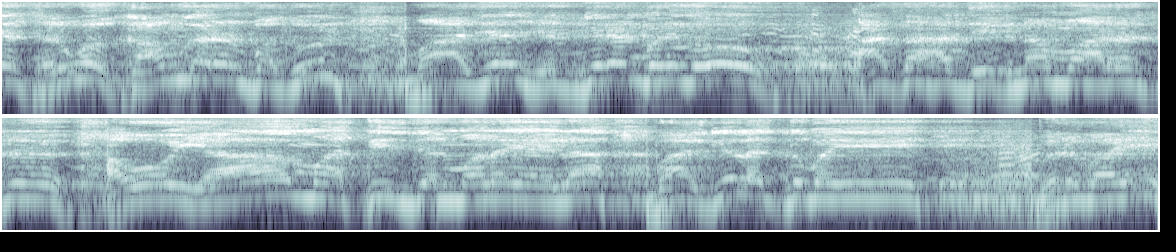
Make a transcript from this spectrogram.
पर्यंत सर्व कामगारांपासून माझ्या शेतकऱ्यांपर्यंत हो. असा हा देखना महाराष्ट्र. अहो या मातीत जन्माला यायला भाग्य लागतं बाई. बरं बाई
